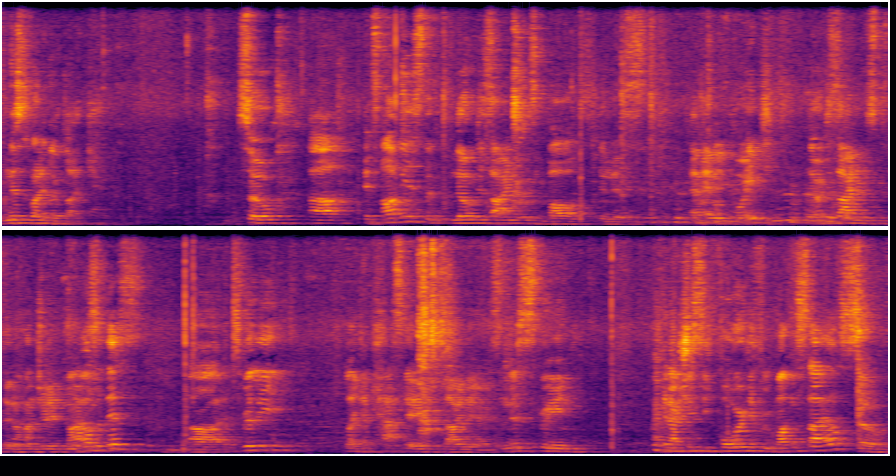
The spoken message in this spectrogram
and this is what it looked like. So uh, it's obvious that no designer was involved in this at any point. No designer was within 100 miles of this. Uh, it's really like a cascade of designers. In this screen, I can actually see four different button styles. So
